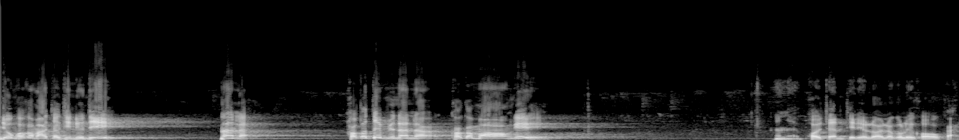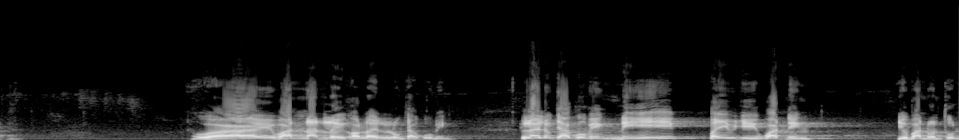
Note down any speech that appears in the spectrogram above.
โยมเขาก็มาจากที่อื่นที่ นั่นแหละเขาก็เต็มอยู่นั่นนะเขาก็มองที่นั่นแหละพอฉันเสร็จเรียบร้อยเราก็เลยขอโอกาสว้ายวันนั้นเลยเขาไล่ลงจากภูมิงไล่ลงจากภูมิงหนีไปอยู่วัดหนึ่งอยู่บ้านโนนตุน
